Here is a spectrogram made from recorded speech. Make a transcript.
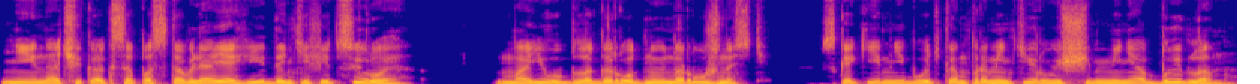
не иначе как сопоставляя и идентифицируя мою благородную наружность с каким-нибудь компрометирующим меня быдлом.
